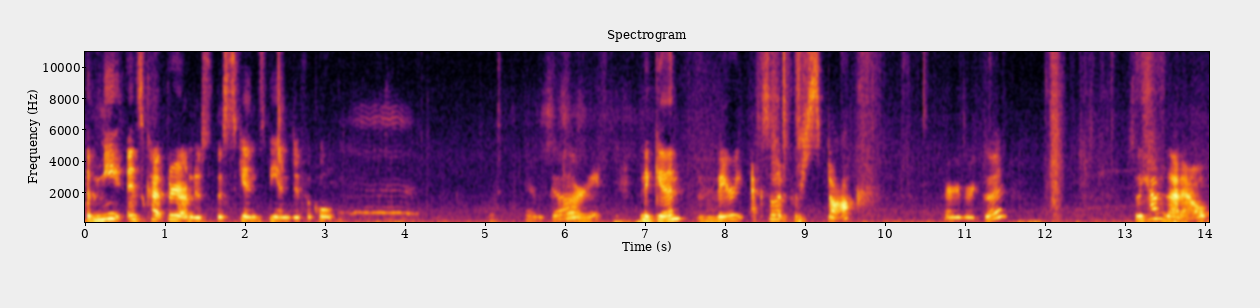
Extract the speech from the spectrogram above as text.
The meat is cut through. I'm just the skin's being difficult. There we go. All right. And again, very excellent for stock. Very, very good. So we have that out.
